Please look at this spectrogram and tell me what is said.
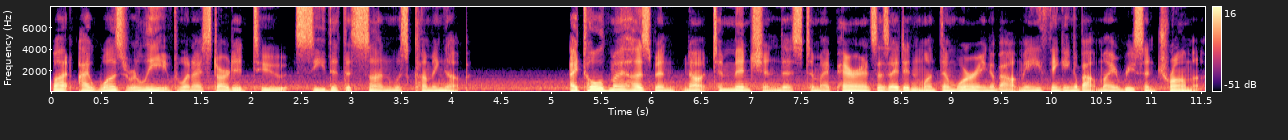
but I was relieved when I started to see that the sun was coming up. I told my husband not to mention this to my parents as I didn't want them worrying about me thinking about my recent trauma.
